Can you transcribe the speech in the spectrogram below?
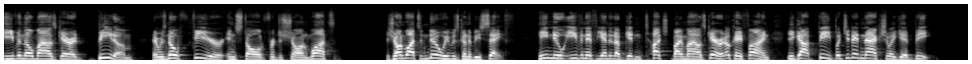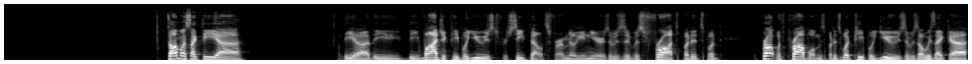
even though Myles Garrett beat him, there was no fear installed for Deshaun Watson. Deshaun Watson knew he was going to be safe. He knew even if he ended up getting touched by Myles Garrett, okay, fine, you got beat, but you didn't actually get beat. It's almost like the uh, the uh, the the logic people used for seatbelts for a million years. It was it was fraught, but it's what fraught with problems, but it's what people use. It was always like, uh,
